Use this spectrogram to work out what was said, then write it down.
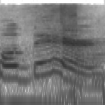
hold there?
